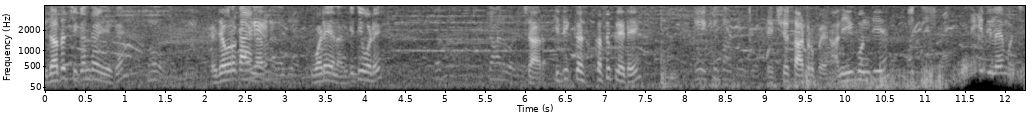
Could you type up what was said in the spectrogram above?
इथं आता चिकन थाळी आहे काय? ह्याच्यावर काय येणार? वडे येणार. किती वडे? चार किती कस कसं प्लेट आहे? एकशे साठ रुपये. आणि ही कोणती आहे? ही कितीला आहे मच्छी?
